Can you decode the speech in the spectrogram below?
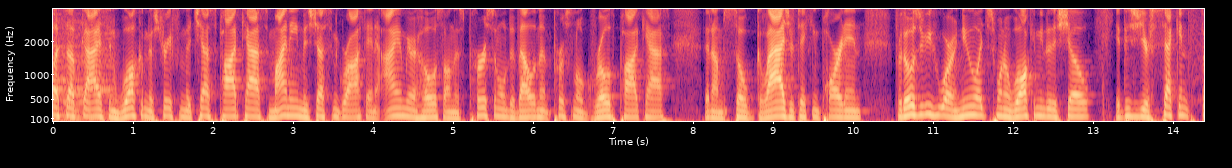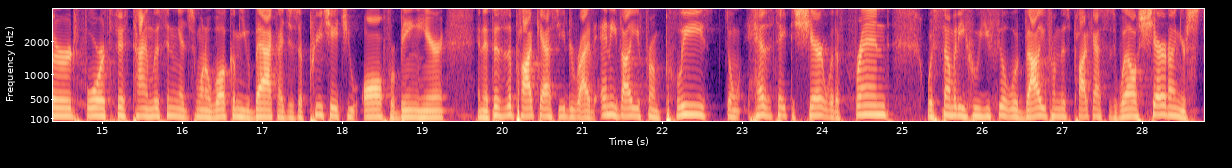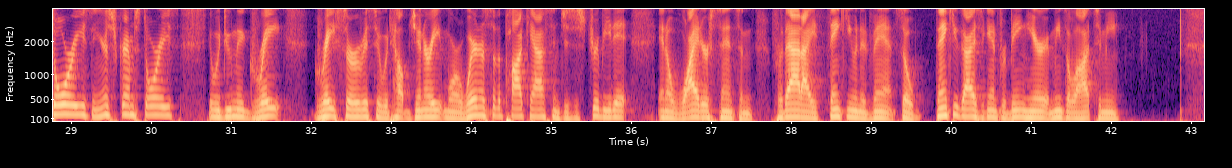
What's up, guys, and welcome to Straight from the Chest podcast. My name is Justin Groth, and I am your host on this personal development, personal growth podcast that I'm so glad you're taking part in. For those of you who are new, I just want to welcome you to the show. If this is your second, third, fourth, fifth time listening, I just want to welcome you back. I just appreciate you all for being here. And if this is a podcast you derive any value from, please don't hesitate to share it with a friend, with somebody who you feel would value from this podcast as well. Share it on your stories and your Instagram stories. It would do me great great service. It would help generate more awareness of the podcast and just distribute it in a wider sense. And for that, I thank you in advance. So, thank you guys again for being here. It means a lot to me.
